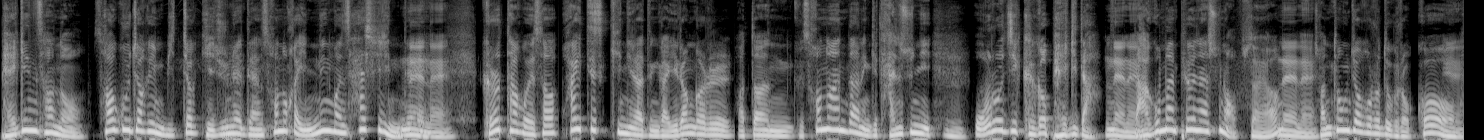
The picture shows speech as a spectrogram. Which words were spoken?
백인 선호, 서구적인 미적 기준에 대한 선호가 있는 건 사실인데 네네. 그렇다고 해서 화이트 스킨이라든가 이런 거를 어떤 그 선호한다는 게 단순히 음. 오로지 그거 백이다. 네네. 라고만 표현할 수는 없어요. 네네. 전통적으로도 그렇고 예.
